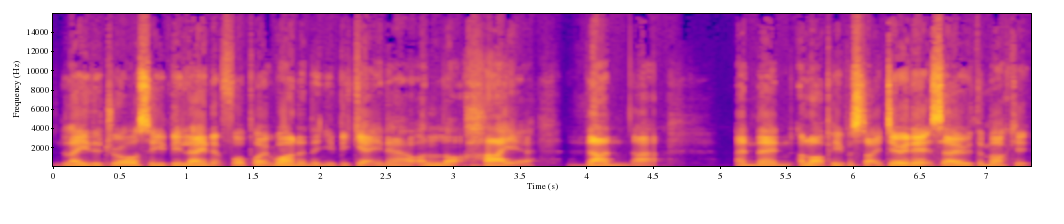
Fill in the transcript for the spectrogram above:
lay the draw so you'd be laying at 4.1 and then you'd be getting out a lot higher than that and then a lot of people started doing it. So the market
